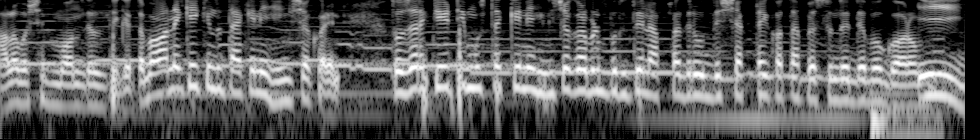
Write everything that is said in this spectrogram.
ভালোবাসেন মন দিল থেকে, তবে অনেকেই কিন্তু তাকে নিয়ে হিংসা করেন। তো যারা ক্রিয়েটিভ মুস্তাককে নিয়ে হিংসা করবেন প্রতিদিন, আপনাদের উদ্দেশ্যে একটাই কথা পেছন দেবো গরম। ঈদ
